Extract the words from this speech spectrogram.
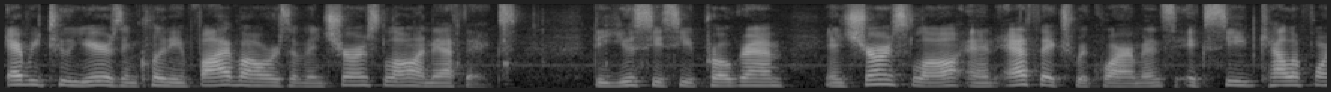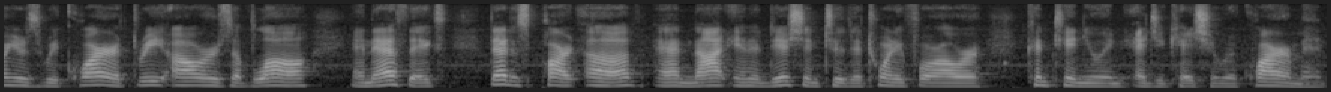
every two years, including five hours of insurance law and ethics. The UCC program insurance law and ethics requirements exceed California's required three hours of law and ethics that is part of and not in addition to the 24 hour continuing education requirement.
